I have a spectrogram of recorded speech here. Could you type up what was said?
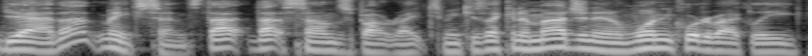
Yeah, that makes sense. That that sounds about right to me because I can imagine in a one quarterback league,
